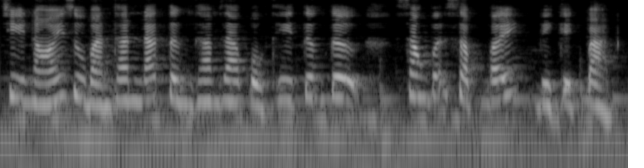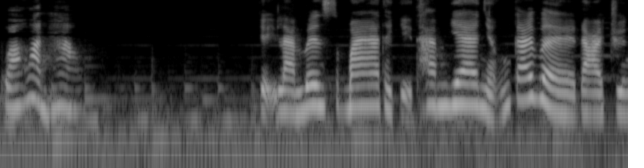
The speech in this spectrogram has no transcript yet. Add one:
Chị nói dù bản thân đã từng tham gia cuộc thi tương tự, song vẫn sập bẫy vì kịch bản quá hoàn hảo. chị làm bên spa thì chị tham gia những cái về đài truyền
